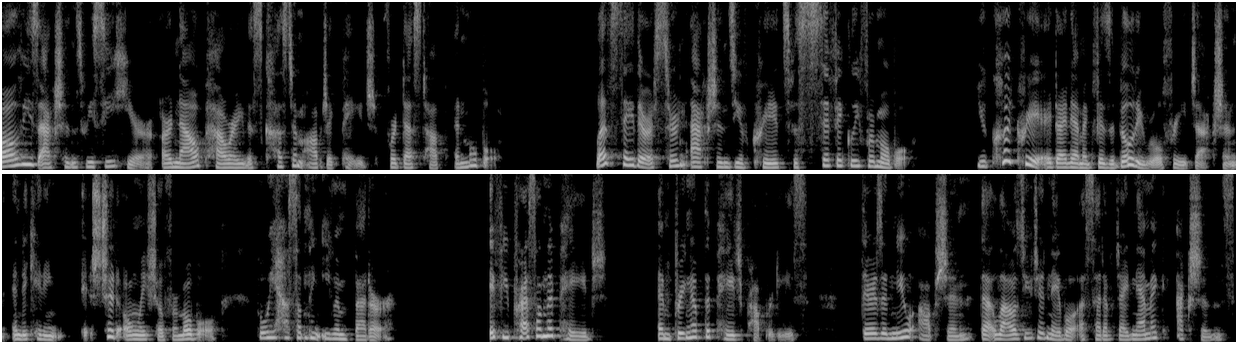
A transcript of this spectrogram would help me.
all these actions we see here are now powering this custom object page for desktop and mobile. Let's say there are certain actions you have created specifically for mobile. You could create a dynamic visibility rule for each action, indicating it should only show for mobile, but we have something even better. If you press on the page and bring up the page properties, there's a new option that allows you to enable a set of dynamic actions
